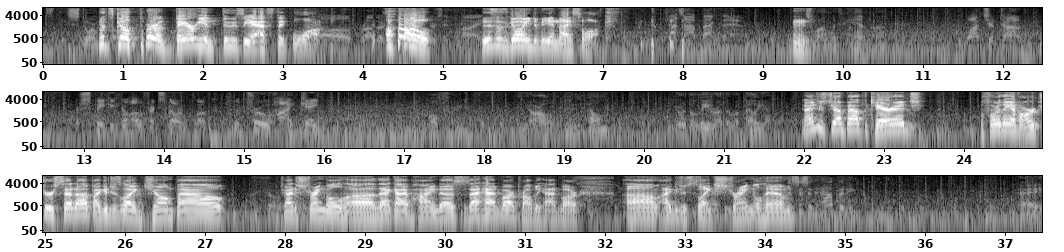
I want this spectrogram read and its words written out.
It's these Stormcloaks. Let's go for a very enthusiastic walk. Oh, oh brothers Oh, and sisters in mind. This is going to be a nice walk. Shut up back there. Hmm. What's wrong with him, huh? Watch your tongue. You're speaking to Ulfric Stormcloak, the true High King. Ulfric, the Jarl of Windhelm? You're the leader of the rebellion. Can I just jump out the carriage? Before they have archers set up, I could just like jump out, try to strangle uh, that guy behind us. Is that Hadvar? Probably Hadvar. Um, I could just like strangle him. This isn't happening. Hey,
